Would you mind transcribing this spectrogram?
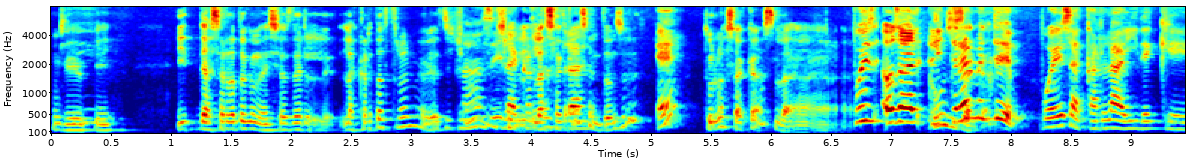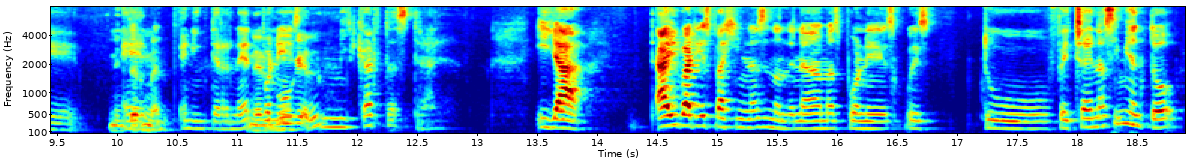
Ok, Sí. ok. Y de hace rato que me decías de la carta astral, me habías dicho. Ah, sí, la carta sacas astral. entonces? ¿Eh? ¿Tú la sacas? La... Pues, o sea, literalmente puedes sacarla ahí de que... En internet. En, internet ¿En el pones Google? mi carta astral. Y ya, hay varias páginas en donde nada más pones, pues, tu fecha de nacimiento,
